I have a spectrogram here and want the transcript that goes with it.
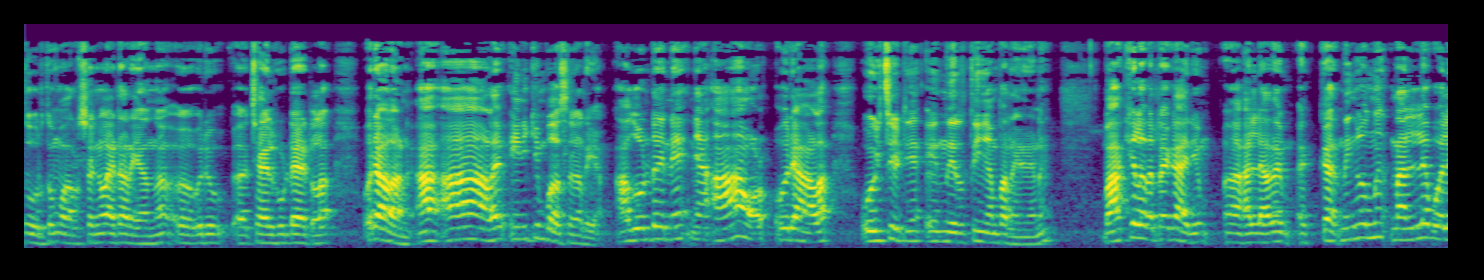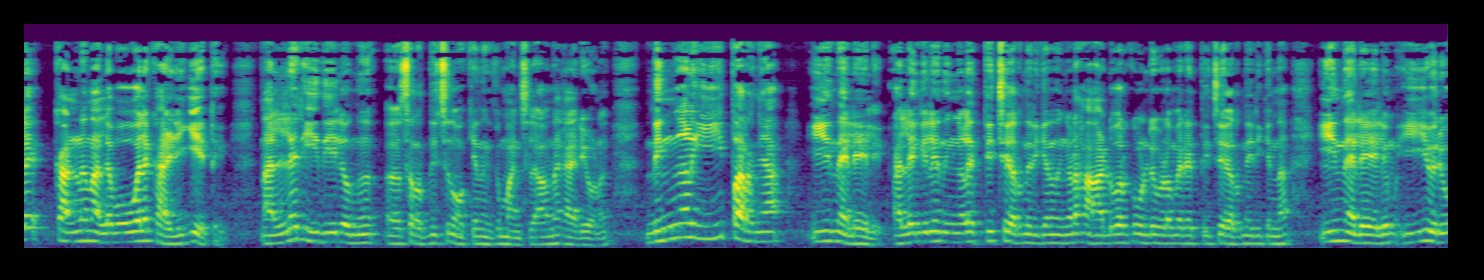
സുഹൃത്തും വർഷങ്ങളായിട്ട് അറിയാവുന്ന ഒരു ചൈൽഡ്ഹുഡ് ആയിട്ടുള്ള ഒരാളാണ്. ആ ആ ആളെ എനിക്കും പേഴ്സണൽ അറിയാം. അതുകൊണ്ട് തന്നെ ഞാൻ ആ ഒരാളെ ഒഴിച്ചിട്ട് നിർത്തി ഞാൻ പറയുകയാണ് ബാക്കിയുള്ളവരുടെ കാര്യം അല്ലാതെ ഒക്കെ നിങ്ങളൊന്ന് നല്ല പോലെ കണ്ണ് നല്ലപോലെ കഴുകിയിട്ട് നല്ല രീതിയിലൊന്ന് ശ്രദ്ധിച്ച് നോക്കിയാൽ നിങ്ങൾക്ക് മനസ്സിലാവുന്ന കാര്യമാണ്. നിങ്ങൾ ഈ പറഞ്ഞ ഈ നിലയിൽ അല്ലെങ്കിൽ നിങ്ങൾ എത്തിച്ചേർന്നിരിക്കുന്ന നിങ്ങളുടെ ഹാർഡ് വർക്ക് കൊണ്ട് ഇവിടം വരെ എത്തിച്ചേർന്നിരിക്കുന്ന ഈ നിലയിലും ഈ ഒരു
